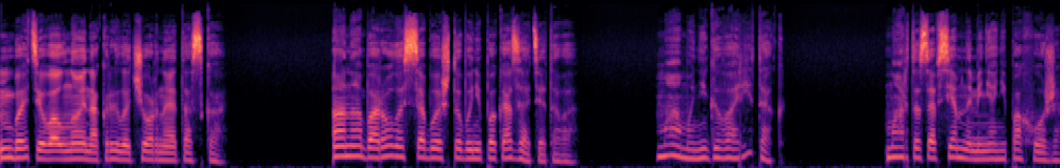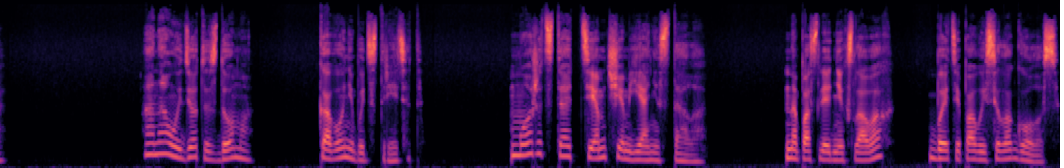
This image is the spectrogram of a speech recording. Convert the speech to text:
Бетти волной накрыла черная тоска. Она боролась с собой, чтобы не показать этого. «Мама, не говори так. Марта совсем на меня не похожа. Она уйдет из дома, кого-нибудь встретит. Может стать тем, чем я не стала». На последних словах Бетти повысила голос.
